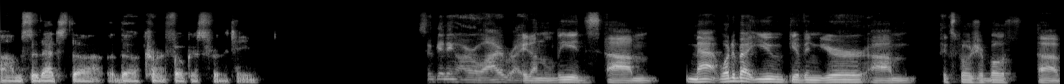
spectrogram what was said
Um, so that's the the current focus for the team. So getting ROI right on the leads. Um, Matt, what about you? Given your um, exposure both uh,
